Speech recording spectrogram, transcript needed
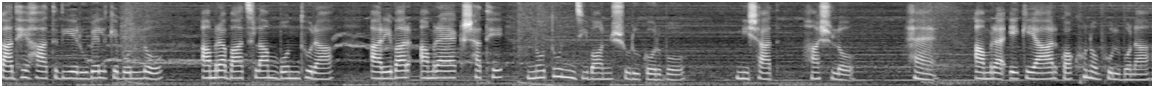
কাঁধে হাত দিয়ে রুবেলকে বলল, আমরা বাঁচলাম, বন্ধুরা। আর এবার আমরা একসাথে নতুন জীবন শুরু করব। নিষাদ হাসল হ্যাঁ আমরা একে আর কখনো ভুলব না,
